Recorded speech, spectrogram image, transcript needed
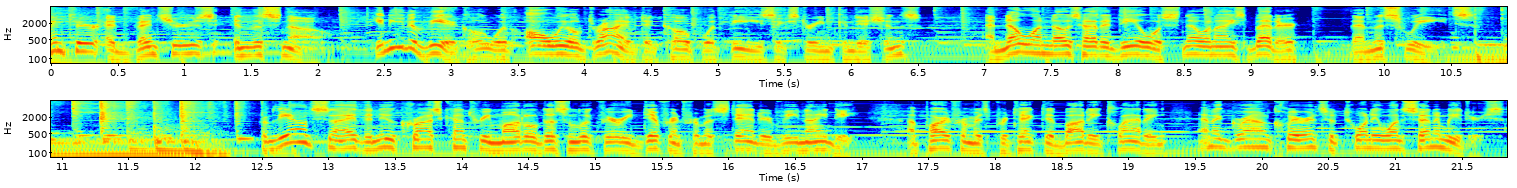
Winter adventures in the snow. You need a vehicle with all-wheel drive to cope with these extreme conditions, and no one knows how to deal with snow and ice better than the Swedes. From the outside, the new cross-country model doesn't look very different from a standard V90, apart from its protective body cladding and a ground clearance of 21 centimeters.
